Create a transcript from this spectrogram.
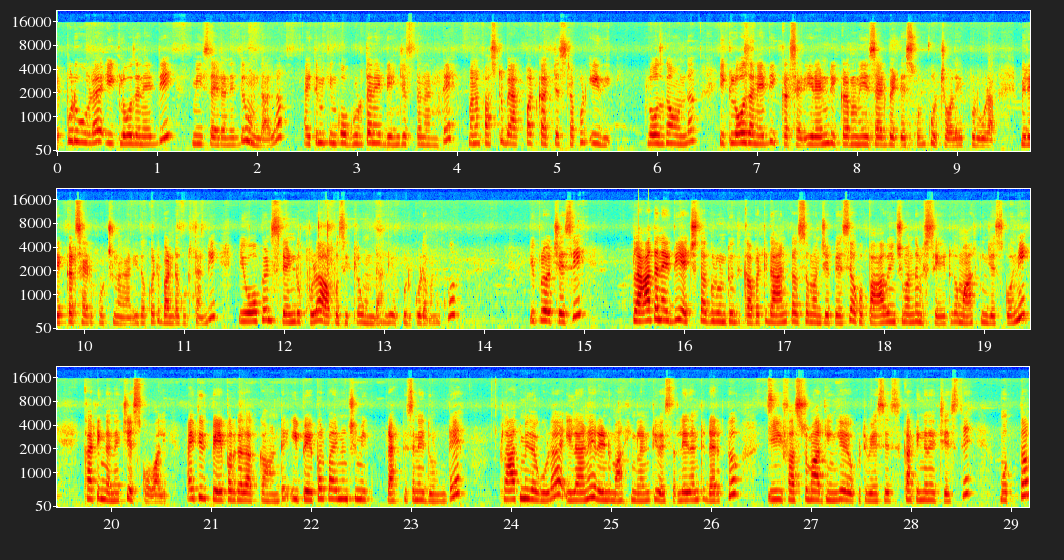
ఎప్పుడు కూడా ఈ క్లోజ్ అనేది మీ సైడ్ అనేది ఉండాలా? అయితే మీకు ఇంకో గుర్తు అనేది ఏం చెప్తానంటే మనం ఫస్ట్ బ్యాక్ పార్ట్ కట్ చేసేటప్పుడు ఇది క్లోజ్గా ఉందా? ఈ క్లోజ్ అనేది ఇక్కడ సైడ్ ఈ రెండు ఇక్కడ మీ సైడ్ పెట్టేసుకొని కూర్చోవాలి ఎప్పుడు కూడా. మీరు ఎక్కడ సైడ్ కూర్చున్నా కానీ ఇది ఒకటి బండ గుర్తండి. ఈ ఓపెన్స్ రెండు కూడా ఆపోజిట్లో ఉండాలి ఎప్పుడు కూడా మనకు. ఇప్పుడు వచ్చేసి క్లాత్ అనేది హెచ్చు తగులు ఉంటుంది కాబట్టి దానికోసం అని చెప్పేసి ఒక పావు ఇంచు మందం స్ట్రైట్గా మార్కింగ్ చేసుకొని కటింగ్ అనేది చేసుకోవాలి. అయితే ఇది పేపర్ కదా అక్క అంటే ఈ పేపర్ పై నుంచి మీకు ప్రాక్టీస్ అనేది ఉంటే క్లాత్ మీద కూడా ఇలానే రెండు మార్కింగ్ అనేవి వేస్తారు. లేదంటే డైరెక్ట్ ఈ ఫస్ట్ మార్కింగే ఒకటి వేసేసి కటింగ్ అనేది చేస్తే మొత్తం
